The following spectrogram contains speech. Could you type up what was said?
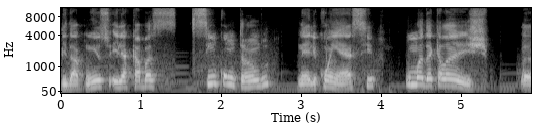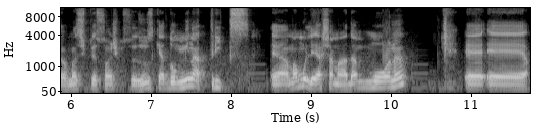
lidar com isso, ele acaba se encontrando né, ele conhece uma daquelas é, umas expressões que as pessoas usam, que é dominatrix. É uma mulher chamada Mona, é, é,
